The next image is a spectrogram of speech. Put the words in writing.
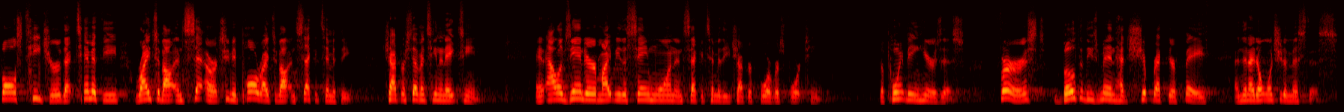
false teacher that Timothy writes about, in, or excuse me, Paul writes about in 2 Timothy chapter 17 and 18. And Alexander might be the same one in 2 Timothy chapter 4, verse 14. The point being here is this. First, both of these men had shipwrecked their faith, and then I don't want you to miss this.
